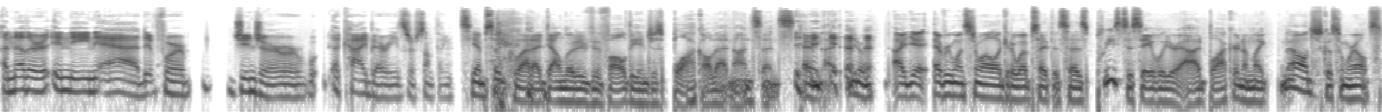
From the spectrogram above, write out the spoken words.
another inane ad for ginger or acai uh, berries or something. See, I'm so glad I downloaded Vivaldi and just block all that nonsense. And I, you know, I get every once in a while I'll get a website that says, "Please disable your ad blocker," and I'm like, "No, I'll just go somewhere else."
